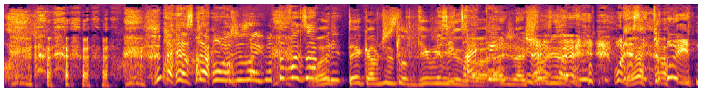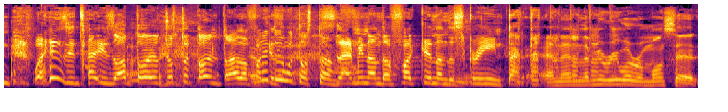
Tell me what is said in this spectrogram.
Way. Esteban was just like, what the fuck's happening? What dick? I'm just giving Is he you. The, typing? I, I showed you. The, What is he doing? Why is he? T- he's all todo, yo estoy todo entrado. are you doing with those thumbs? Slamming on the fucking on the screen. And then let me read what Ramon said.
